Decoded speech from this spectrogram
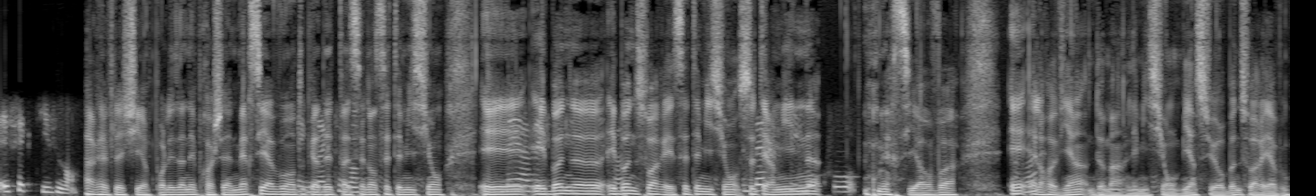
effectivement. À réfléchir pour les années prochaines. Merci à vous, en tout cas, d'être passé dans cette émission. Et, et bonne, et bonne soirée. Cette émission se termine. Merci, au revoir. Et elle revient demain, l'émission, bien sûr. Bonne soirée à vous.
